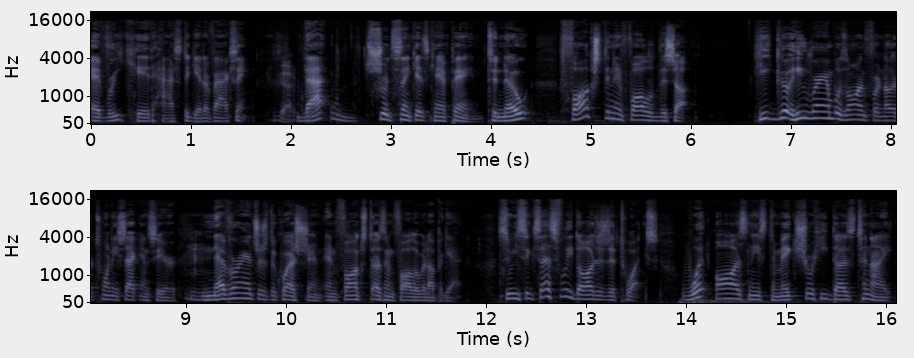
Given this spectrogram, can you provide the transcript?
every kid has to get a vaccine. Exactly. That should sink his campaign. To note, Fox didn't follow this up. He go, he rambles on for another 20 seconds here, Mm-hmm. never answers the question, and Fox doesn't follow it up again. So he successfully dodges it twice. What Oz needs to make sure he does tonight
